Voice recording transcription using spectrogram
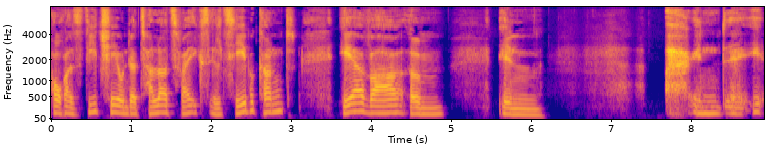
auch als DJ und der Taller 2XLC bekannt. Er war ähm, in in der e-,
